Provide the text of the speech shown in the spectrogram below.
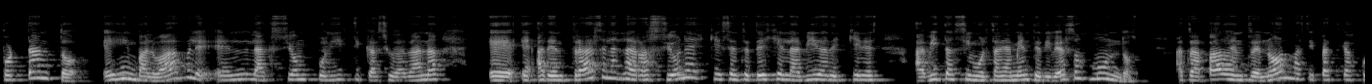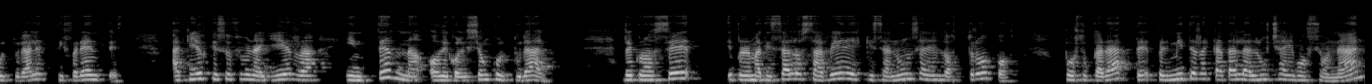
Por tanto, es invaluable en la acción política ciudadana eh, eh, adentrarse en las narraciones que se entretejen en la vida de quienes habitan simultáneamente diversos mundos, atrapados entre normas y prácticas culturales diferentes, aquellos que sufren una guerra interna o de colisión cultural. Reconocer y problematizar los saberes que se anuncian en los tropos por su carácter permite rescatar la lucha emocional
